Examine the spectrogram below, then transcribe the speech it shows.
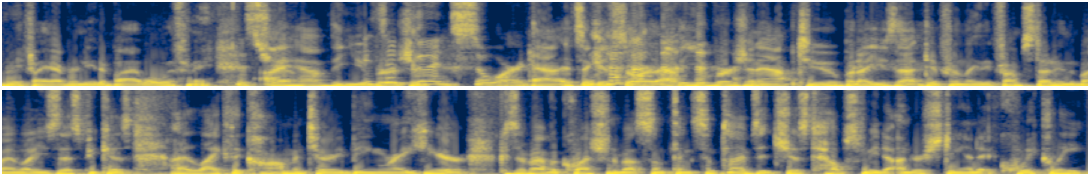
if I ever need a Bible with me. Mm-hmm. That's true. I have the U It's version. a good sword. Yeah, it's a good sword. I have a YouVersion app too, but I use that differently. If I'm studying the Bible, I use this because I like the commentary being right here. Because if I have a question about something, sometimes it just helps me to understand it quickly.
